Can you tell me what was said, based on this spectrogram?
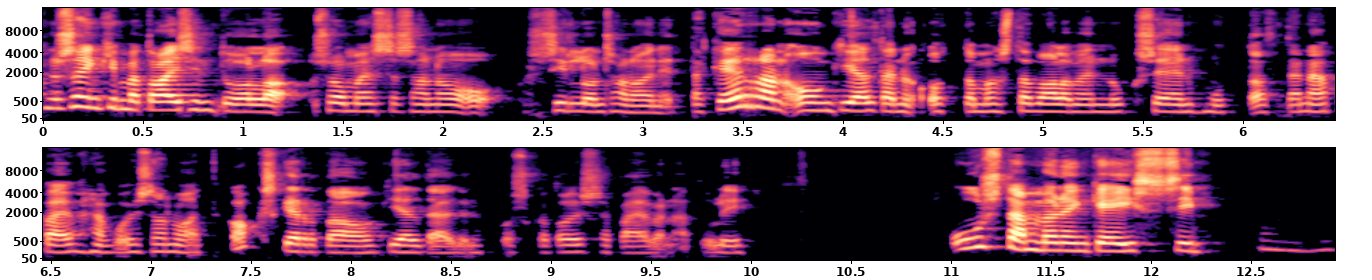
no senkin mä taisin tuolla somessa sanoa, silloin sanoin, että kerran on kieltänyt ottamasta valmennukseen, mutta tänä päivänä voi sanoa, että kaksi kertaa on kieltäytynyt, koska toissa päivänä tuli uusi tämmöinen keissi, Mm.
